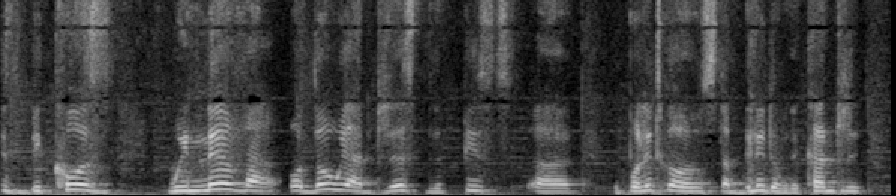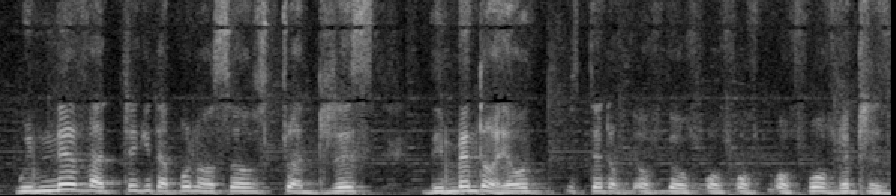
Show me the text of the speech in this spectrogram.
is because we never, although we address the peace, uh, the political stability of the country, we never take it upon ourselves to address the mental health state of, of, of, of, of war veterans.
